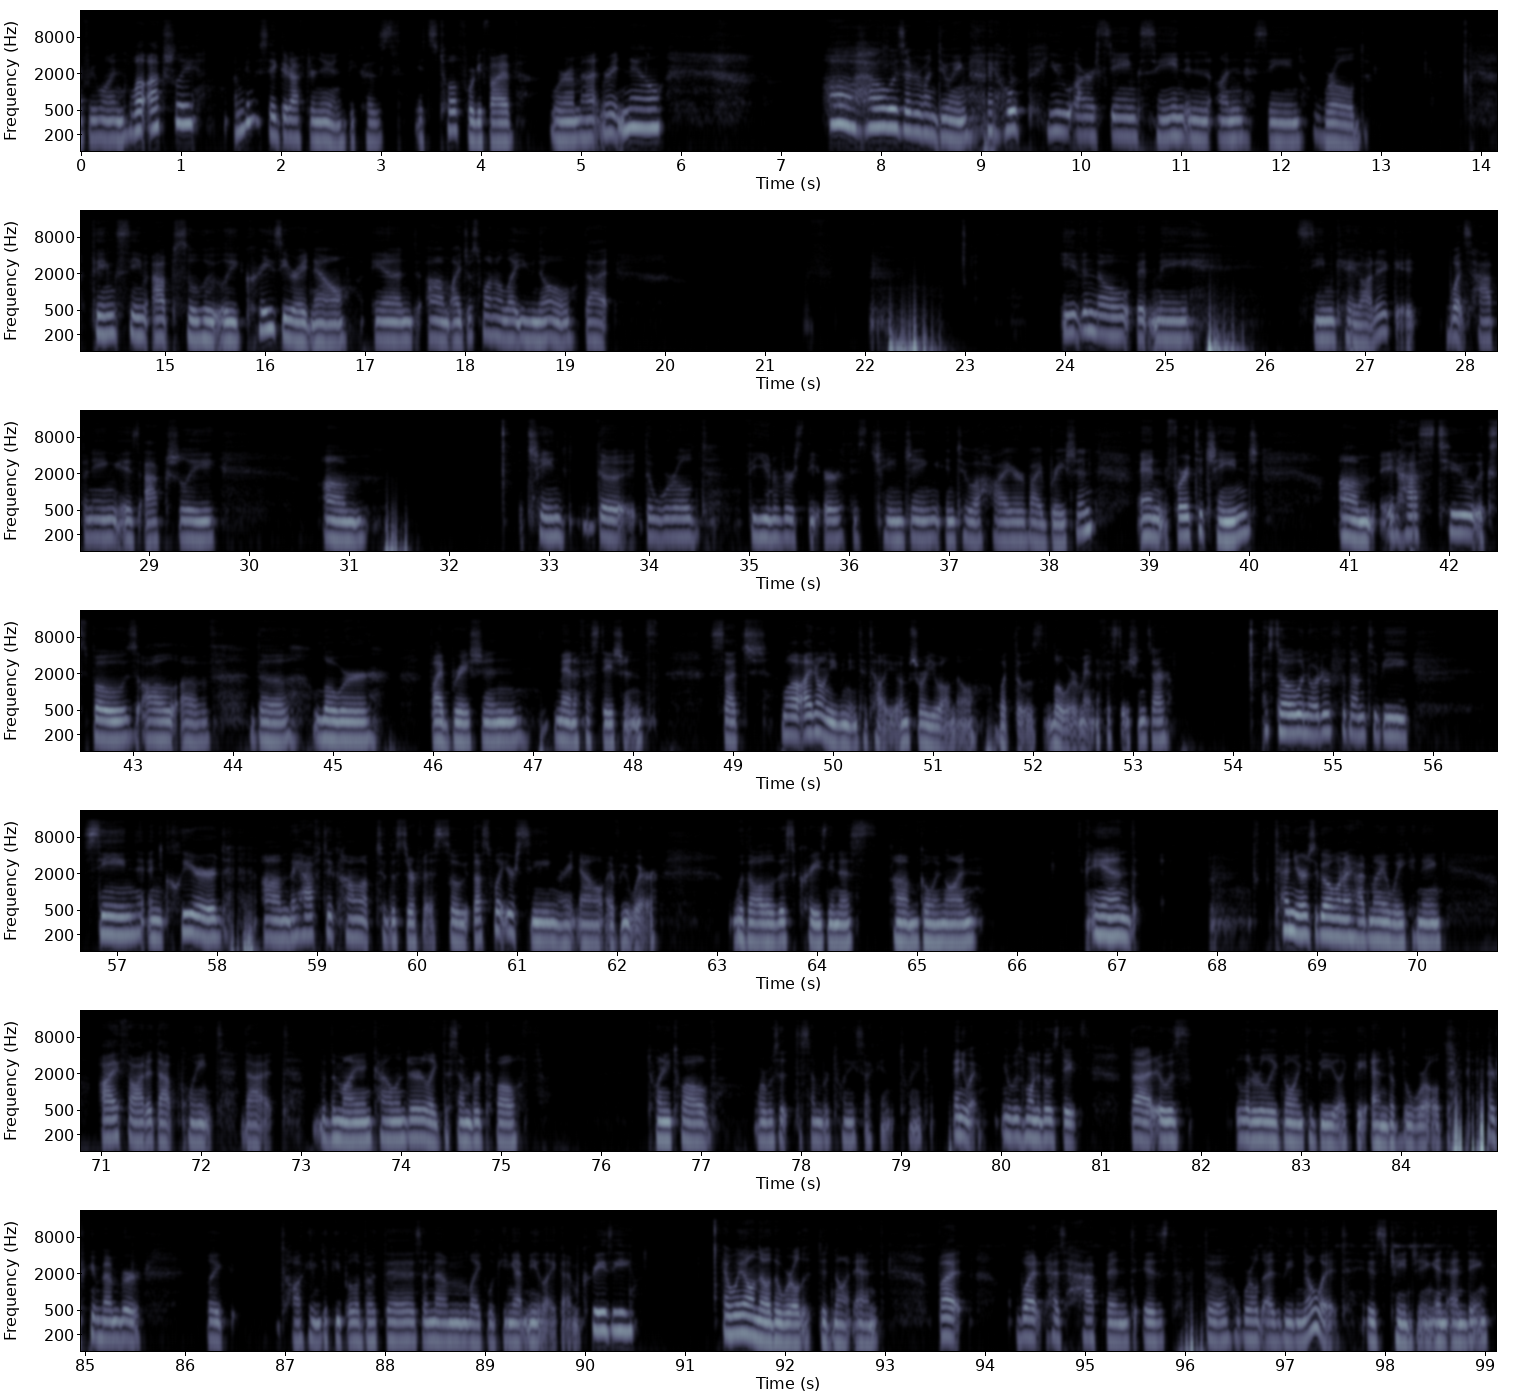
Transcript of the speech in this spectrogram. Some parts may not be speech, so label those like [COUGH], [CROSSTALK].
Everyone. Well, actually, I'm going to say good afternoon because it's 12:45 where I'm at right now. Oh, how is everyone doing? I hope you are staying sane in an unsane world. Things seem absolutely crazy right now, and um, I just want to let you know that even though it may seem chaotic, it what's happening is actually um change the the world the universe the earth is changing into a higher vibration. And for it to change um it has to expose all of the lower vibration manifestations such well i don't even need to tell you. I'm sure you all know what those lower manifestations are. So in order for them to be seen and cleared, um, they have to come up to the surface. So that's what you're seeing right now everywhere with all of this craziness um, going on. And 10 years ago, when I had my awakening, I thought at that point that with the Mayan calendar, like December 12th, 2012, or was it December 22nd, 2012? Anyway, it was one of those dates that it was literally going to be like the end of the world. [LAUGHS] I remember like talking to people about this and them like looking at me like I'm crazy. And we all know the world did not end. But what has happened is the world as we know it is changing and ending.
